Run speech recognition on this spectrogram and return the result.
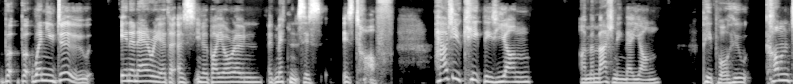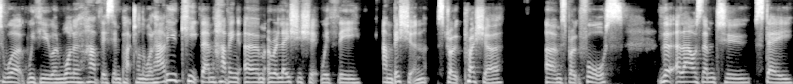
But but when you do, in an area that, as you know, by your own admittance, is is tough, how do you keep these young, I'm imagining they're young people who come to work with you and want to have this impact on the world? How do you keep them having um, a relationship with the ambition, stroke pressure, um, stroke force that allows them to stay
